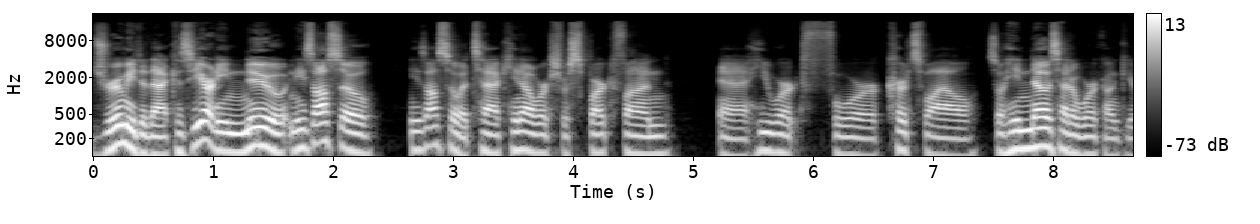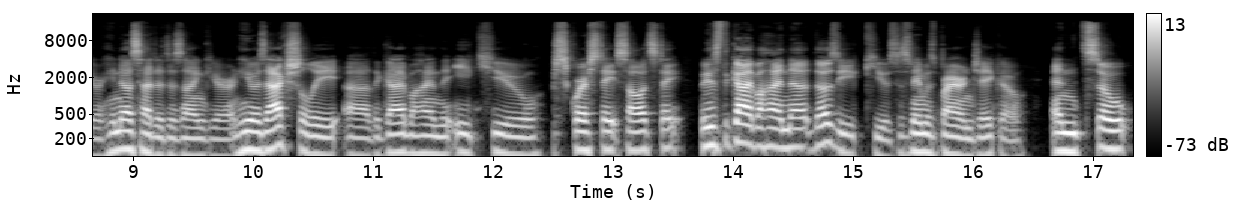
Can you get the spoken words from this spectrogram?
drew me to that because he already knew and he's also he's also a tech he now works for sparkfun uh, he worked for kurzweil so he knows how to work on gear he knows how to design gear and he was actually uh, the guy behind the eq square state solid state but he was the guy behind the, those eqs his name was byron jaco and so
